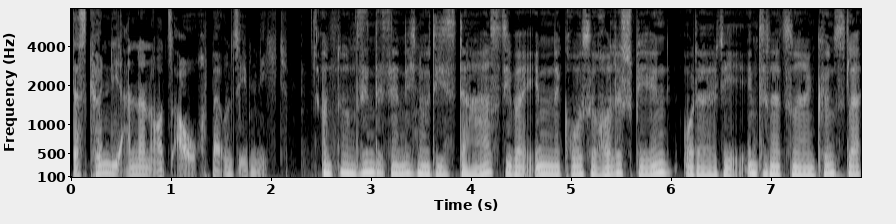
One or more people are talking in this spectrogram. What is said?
Das können die andernorts auch, bei uns eben nicht. Und nun sind es ja nicht nur die Stars, die bei Ihnen eine große Rolle spielen oder die internationalen Künstler,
